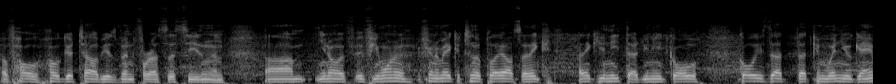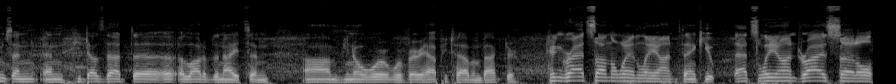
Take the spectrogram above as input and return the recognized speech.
of how, how good Talby has been for us this season. And um, you know, if, if you want to if you're gonna make it to the playoffs, I think I think you need that. You need goal goalies that, that can win you games, and, and he does that uh, a lot of the nights. And um, you know, we're we're very happy to have him back there. Congrats on the win, Leon. Thank you. That's Leon Draisaitl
